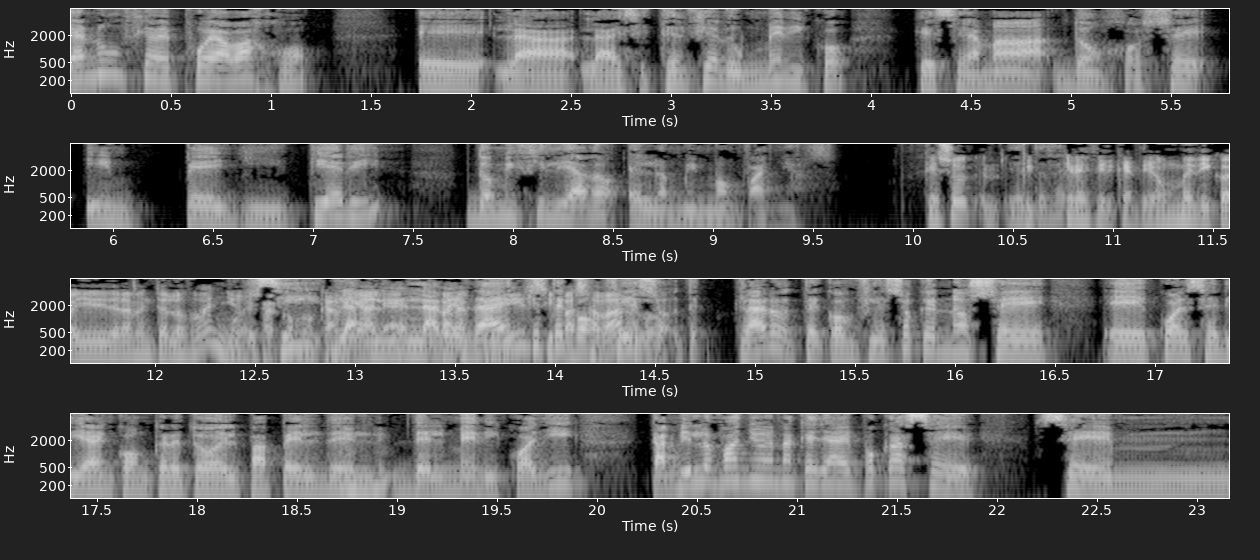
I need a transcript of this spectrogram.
anuncia después abajo eh, la, la existencia de un médico que se llamaba don José Im- Pellitieri, domiciliados en los mismos baños. Que eso entonces- quiere decir que tenía un médico allí literalmente en los baños. O sea, sí, como que había la, verdad es que si te confieso, te- claro, te confieso que no sé eh, cuál sería en concreto el papel del, del médico allí. También los baños en aquella época se, se mm,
